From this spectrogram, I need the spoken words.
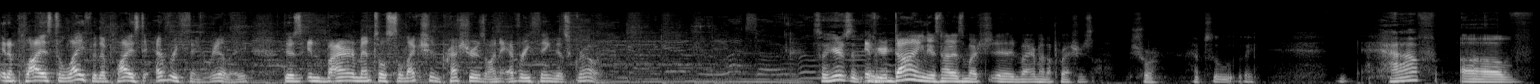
It applies to life, it applies to everything, really. There's environmental selection pressures on everything that's growing. so. Here's an If you're dying, there's not as much environmental pressures on it. Sure, absolutely. Half of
